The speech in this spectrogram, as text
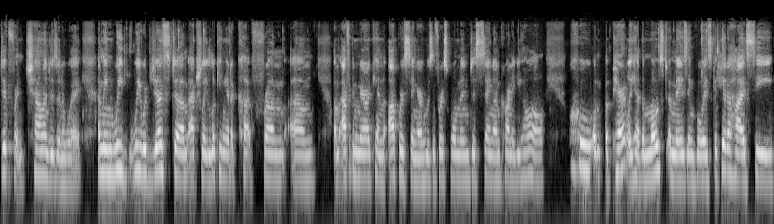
different challenges in a way. I mean, we we were just um, actually looking at a cut from um, um, African American opera singer who was the first woman to sing on Carnegie Hall, who um, apparently had the most amazing voice, could hit a high C,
